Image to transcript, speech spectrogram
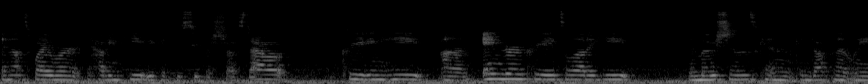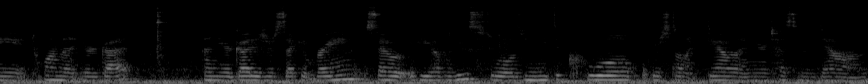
and that's why we're having heat. We could be super stressed out, creating heat. Um, anger creates a lot of heat. Emotions can can definitely torment your gut and your gut is your second brain. So if you have loose stools, you need to cool your stomach down and your intestines down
